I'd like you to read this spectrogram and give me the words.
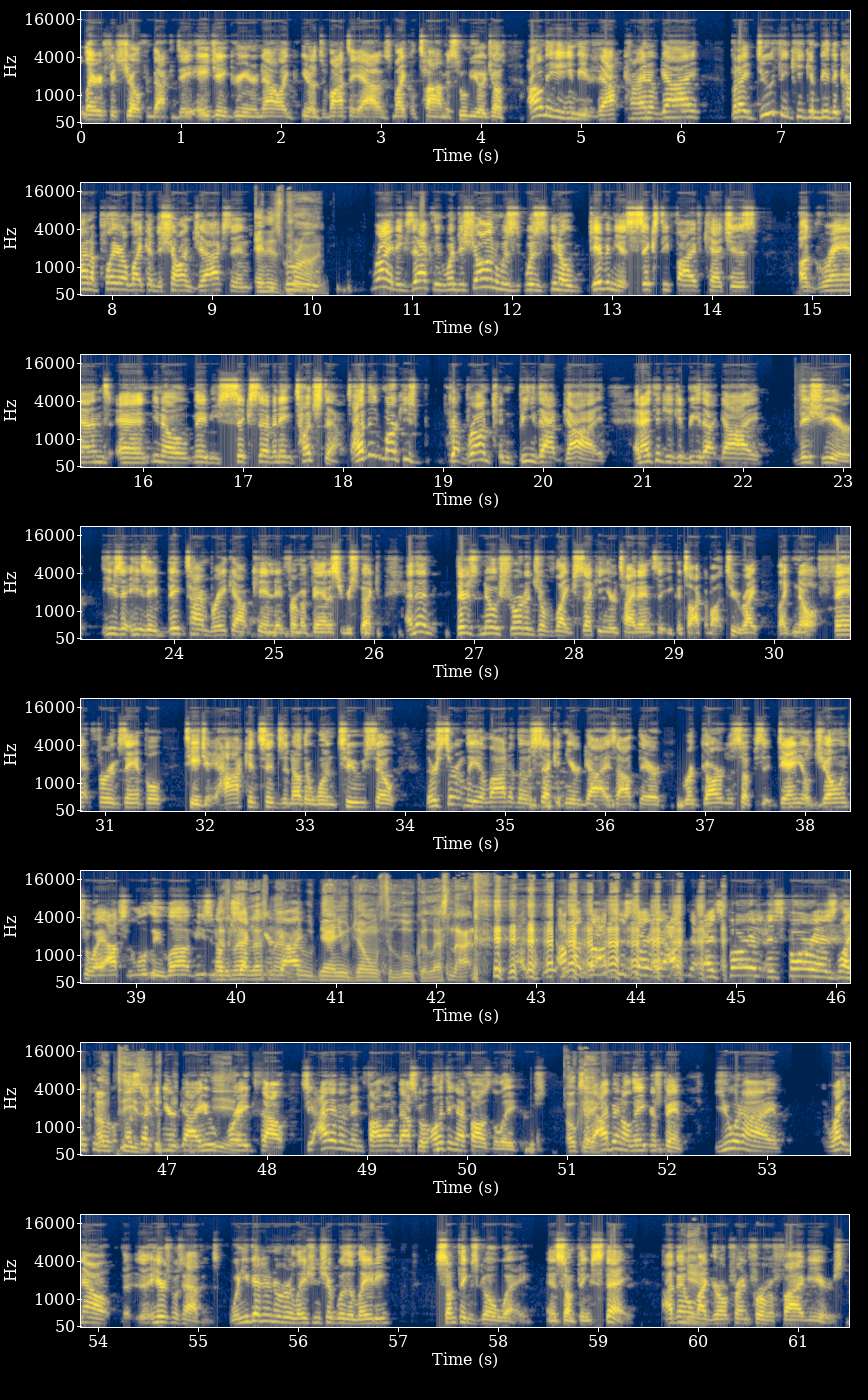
Larry Fitzgerald from back in the day, AJ Green, or now like you know Davante Adams, Michael Thomas, Julio Jones. I don't think he can be that kind of guy, but I do think he can be the kind of player like a DeSean Jackson In his who- prime. Right, exactly. When DeSean was was you know giving you 65 catches, a grand, and you know maybe six, seven, eight touchdowns. I think Marquise Brown can be that guy, and I think he could be that guy this year. He's a, he's a big time breakout candidate from a fantasy perspective. And then there's no shortage of like second year tight ends that you could talk about too, right? Like Noah Fant, for example. T.J. Hockenson's another one too. So there's certainly a lot of those second year guys out there, regardless of Daniel Jones, who I absolutely love. He's another Let's not, second let's not guy. do Daniel Jones to Luka. Let's not. I'm, I'm just saying, I'm, as far as as far as like you know, a second year guy who Yeah. breaks out. See, I haven't been following basketball. The only thing I follow is the Lakers. okay. So I've been a Lakers fan. You and I, right now, here's what happens. When you get into a relationship with a lady, some things go away and some things stay. I've been with my girlfriend for over five years.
